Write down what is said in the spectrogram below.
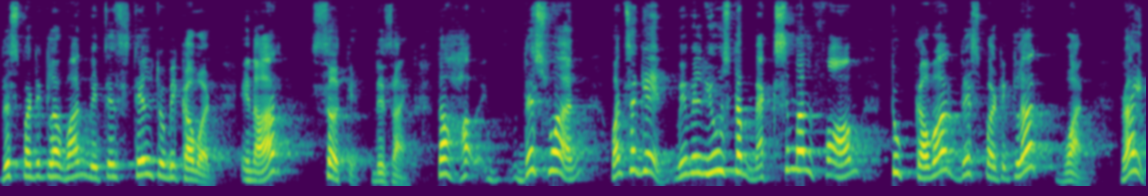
this particular one which is still to be covered in our circuit design. Now, how, this one once again we will use the maximal form to cover this particular one right.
